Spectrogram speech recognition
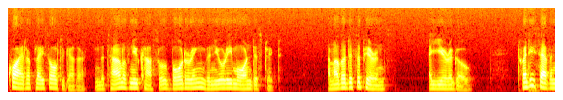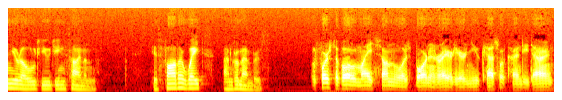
quieter place altogether, in the town of Newcastle, bordering the Newry Mourne district. Another disappearance a year ago. 27 year old Eugene Simons. His father waits and remembers. Well, first of all, my son was born and reared here in Newcastle, County Down,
